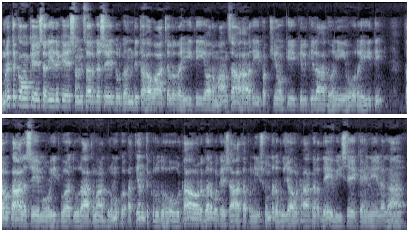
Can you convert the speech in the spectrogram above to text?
मृतकों के शरीर के संसर्ग से दुर्गंधित हवा चल रही थी और मांसाहारी पक्षियों की किलकिला ध्वनि हो रही थी। तब काल से मोहित व दुरात्मा दुर्मुख अत्यंत क्रुद्ध हो उठा और गर्व के साथ अपनी सुंदर भुजा उठाकर देवी से कहने लगा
